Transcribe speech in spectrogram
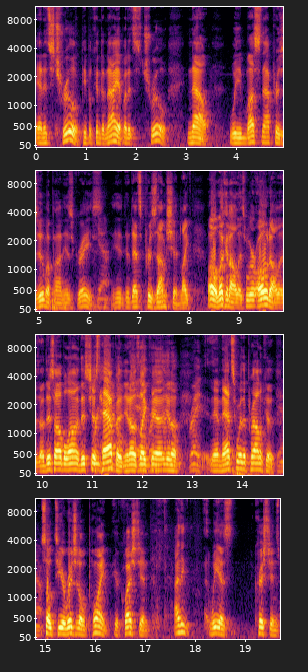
And it's true. People can deny it, but it's true. Now, we must not presume upon his grace. Yeah. That's presumption. Like, oh, look at all this. We're owed all this. Oh, this all belongs. This just We're happened. You know, it's Yeah, like, uh, you know. Right. and that's where the problem comes. Yeah. So, to your original point, your question, I think we as Christians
